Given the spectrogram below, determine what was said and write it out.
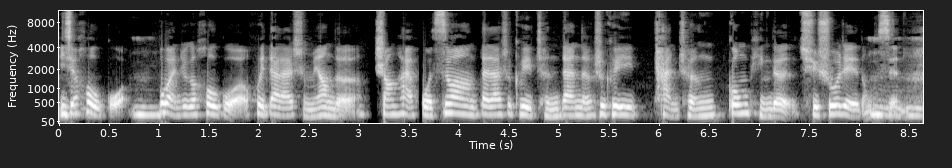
一些后果，嗯不管这个后果会带来什么样的伤害，我希望大家是可以承担的，是可以坦诚、公平的去说这些东西。嗯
